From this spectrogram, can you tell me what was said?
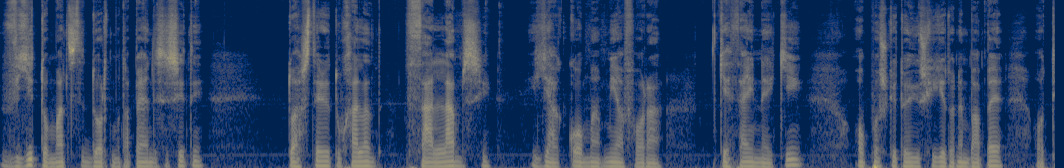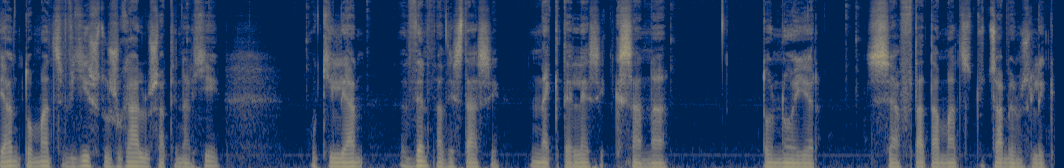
βγει το μάτι στην Dortmund απέναντι στη City το αστέρι του Χάλαντ θα λάμψει για ακόμα μία φορά και θα είναι εκεί όπως και το ίδιο ισχύει για τον Εμπαπέ ότι αν το μάτς βγει στους Γάλλους από την αρχή ο Κιλιάν δεν θα διστάσει να εκτελέσει ξανά τον Νόιερ σε αυτά τα μάτς του Champions League.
